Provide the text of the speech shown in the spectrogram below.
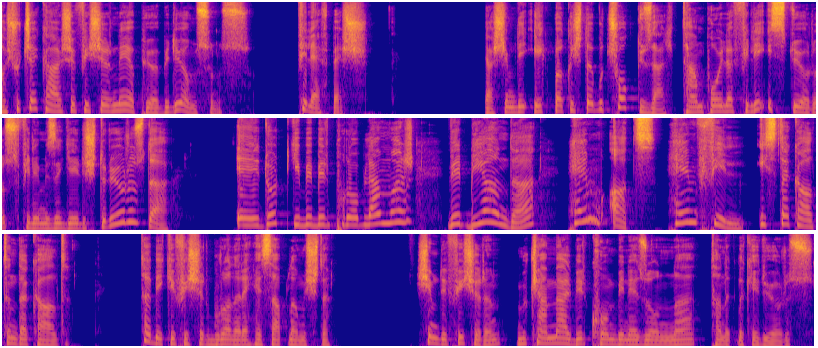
H3'e karşı Fischer ne yapıyor biliyor musunuz? Fil F5. Ya şimdi ilk bakışta bu çok güzel. Tempoyla fili istiyoruz. Filimizi geliştiriyoruz da E4 gibi bir problem var ve bir anda hem at hem fil istek altında kaldı. Tabii ki Fischer buraları hesaplamıştı. Şimdi Fischer'ın mükemmel bir kombinezonuna tanıklık ediyoruz.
